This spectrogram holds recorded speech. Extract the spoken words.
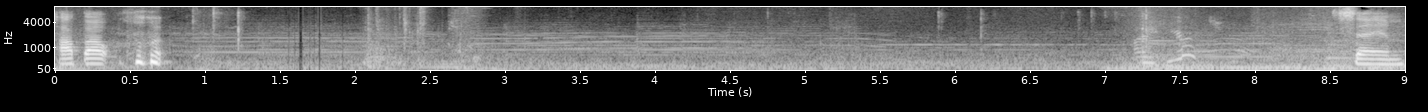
Hop out. Same.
